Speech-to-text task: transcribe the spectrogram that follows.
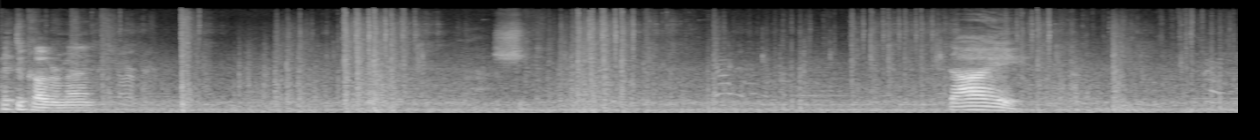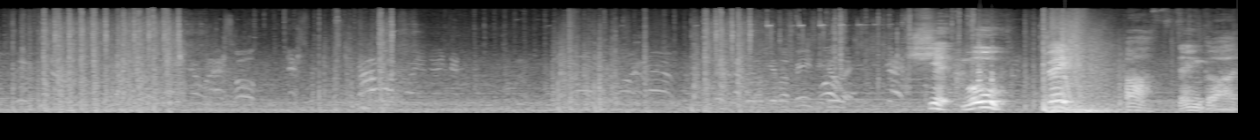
Get to cover, man. Die. Shit, move! Drake! Ah, thank God.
